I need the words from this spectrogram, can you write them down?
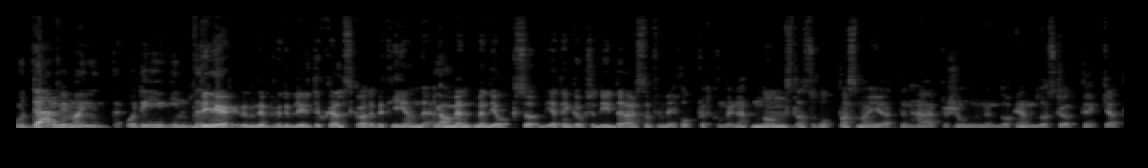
Och där vill man ju inte. Och det är ju inte... Det, det, det blir lite självskadebeteende. Ja. Men, men det är också, jag tänker också det är där som för mig hoppet kommer in. Att någonstans så hoppas man ju att den här personen då ändå ska upptäcka att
